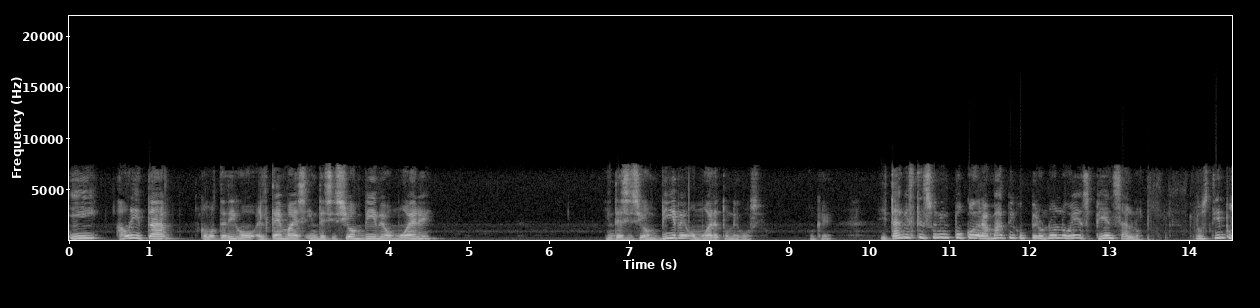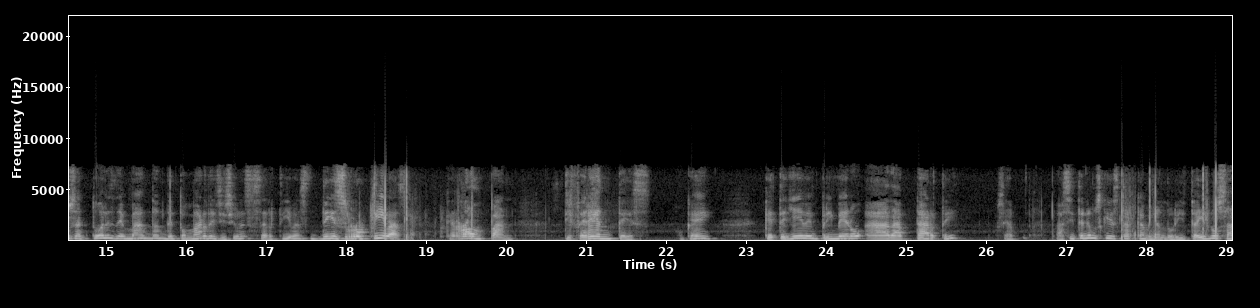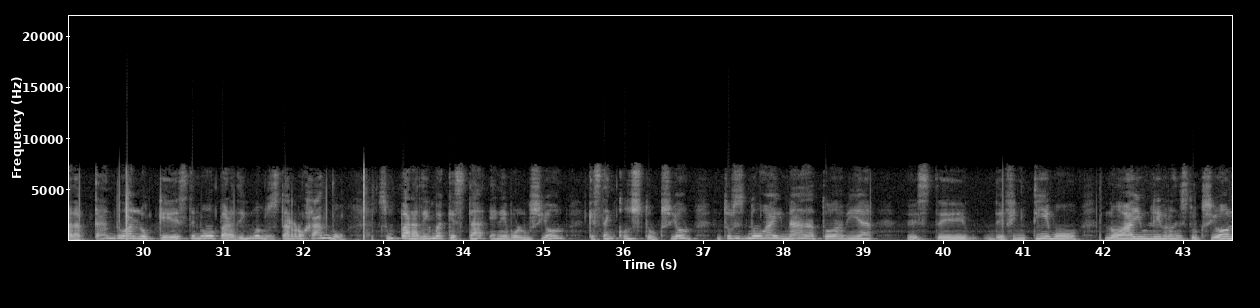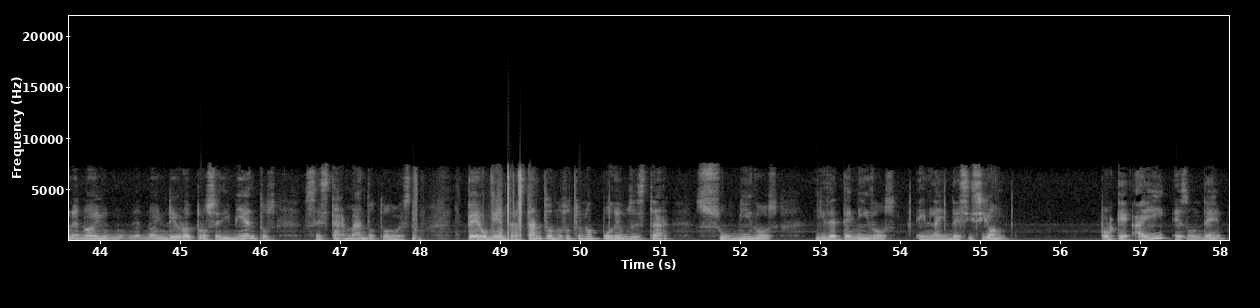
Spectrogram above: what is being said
Y ahorita, como te digo, el tema es indecisión, vive o muere. Indecisión, vive o muere tu negocio. Y tal vez te suene un poco dramático, pero no lo es, piénsalo. Los tiempos actuales demandan de tomar decisiones asertivas, disruptivas, que rompan, diferentes, ¿ok? Que te lleven primero a adaptarte, o sea, así tenemos que estar caminando ahorita, irnos adaptando a lo que este nuevo paradigma nos está arrojando. Es un paradigma que está en evolución, que está en construcción. Entonces no hay nada todavía este, definitivo, no hay un libro de instrucciones, no hay no hay un libro de procedimientos. Se está armando todo esto. Pero mientras tanto nosotros no podemos estar sumidos y detenidos en la indecisión. Porque ahí es donde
